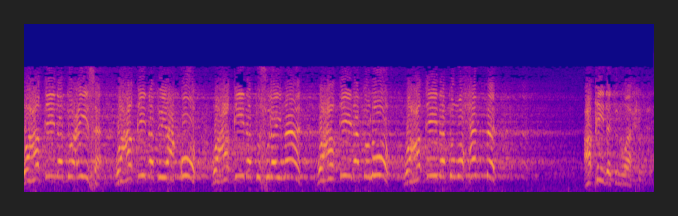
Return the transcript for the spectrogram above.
وعقيدة عيسى وعقيدة يعقوب وعقيدة سليمان وعقيدة لوط وعقيدة محمد. عقيدة واحدة.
